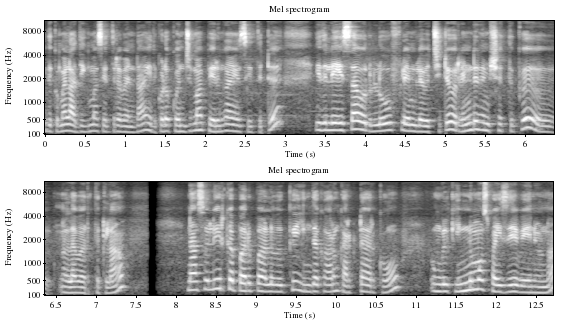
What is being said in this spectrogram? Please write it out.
இதுக்கு மேலே அதிகமாக சேர்த்துட வேண்டாம். இது கூட கொஞ்சமாக பெருங்காயம் சேர்த்துட்டு இது லேசாக ஒரு லோ ஃப்ளேமில் வச்சுட்டு ஒரு ரெண்டு நிமிஷத்துக்கு நல்லா வறுத்துக்கலாம். நான் சொல்லியிருக்க பருப்பு அளவுக்கு இந்த காரம் கரெக்டாக இருக்கும். உங்களுக்கு இன்னமும் ஸ்பைஸே வேணும்னா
